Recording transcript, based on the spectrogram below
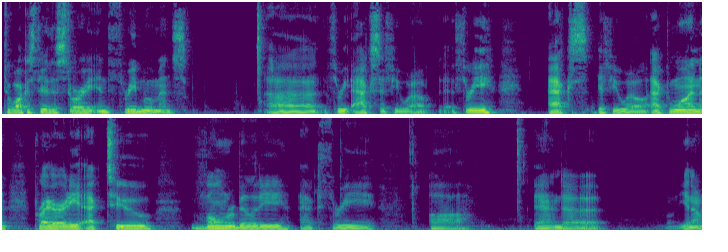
to walk us through this story in three movements, uh, three acts, if you will, three acts, if you will. Act one, priority. Act two, vulnerability. Act three, awe. And uh, you know,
